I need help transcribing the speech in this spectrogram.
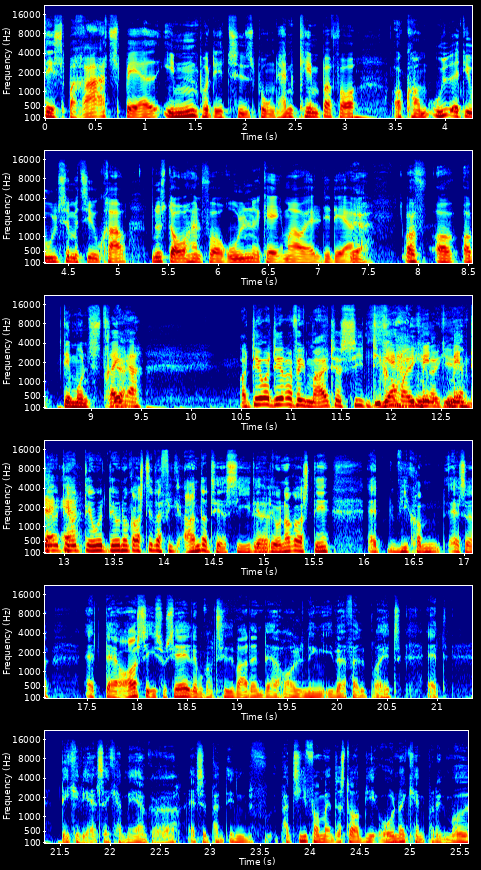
desperat spærret inde på det tidspunkt. Han kæmper for at komme ud af de ultimative krav. Nu står han for rullende kamera og alt det der. Ja. Og, og, og demonstrerer Ja. Og det var det, der fik mig til at sige, de Ja, kommer ikke men- i regeringen. men det, er jo- det, det, jo- det jo nok også det, der fik andre til at sige det, Ja. og det er jo nok også det, at vi kom, altså, at der også i Socialdemokratiet var den der holdning, i hvert fald bredt, at det kan vi altså ikke have med at gøre. Altså en partiformand, der står og bliver underkendt på den måde,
